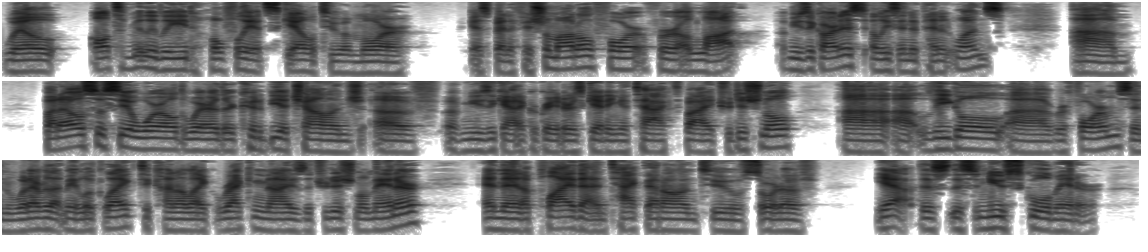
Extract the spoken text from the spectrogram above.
will ultimately lead, hopefully at scale, to a more guess beneficial model for for a lot of music artists, at least independent ones. Um, but I also see a world where there could be a challenge of of music aggregators getting attacked by traditional uh, uh, legal uh, reforms and whatever that may look like to kind of like recognize the traditional manner and then apply that and tack that on to sort of yeah this this new school manner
